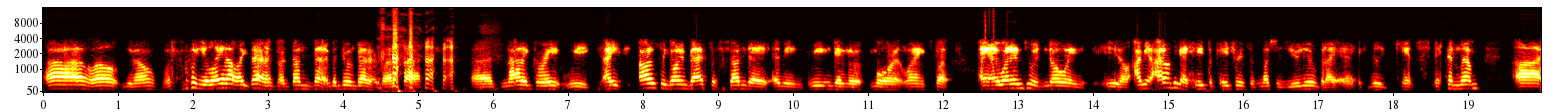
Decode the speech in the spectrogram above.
Uh, well, you know, when you lay it out like that, I've, I've done, be- I've been doing better, but uh, uh, it's not a great week. I honestly, going back to Sunday, I mean, we can get into it more at length, but I, I went into it knowing, you know, I mean, I don't think I hate the Patriots as much as you do, but I, I really can't stand them. Uh,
